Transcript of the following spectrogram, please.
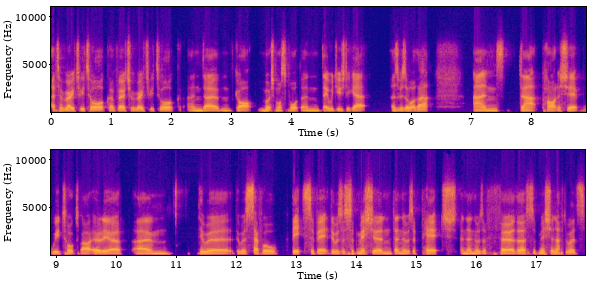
at a Rotary talk, a virtual Rotary talk, and um, got much more support than they would usually get as a result of that. And that partnership we talked about earlier, um, there were there were several bits of it. There was a submission, then there was a pitch, and then there was a further submission afterwards.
